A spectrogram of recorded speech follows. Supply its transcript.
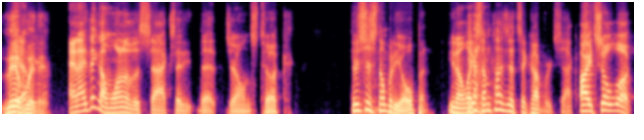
Live Yep. with it. And I think on one of the sacks that that Jones took, there's just nobody open. You know, like Yeah. sometimes it's a coverage sack. All right, so look,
